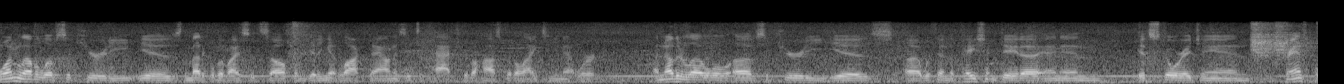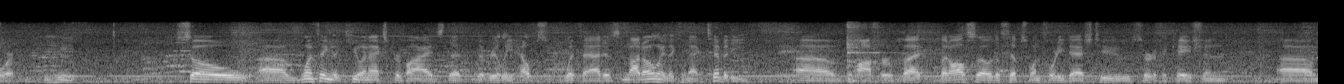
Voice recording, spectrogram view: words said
one level of security is the medical device itself and getting it locked down as it's attached to the hospital IT network. Another level of security is uh, within the patient data and in its storage and transport. Mm-hmm. So uh, one thing that QNX provides that, that really helps with that is not only the connectivity uh, offer, but but also the FIPS 140-2 certification. Um,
